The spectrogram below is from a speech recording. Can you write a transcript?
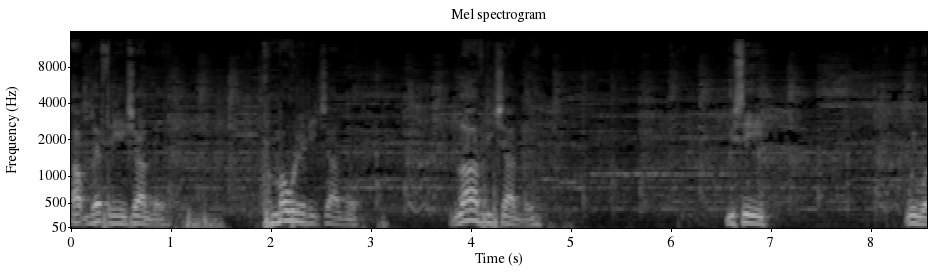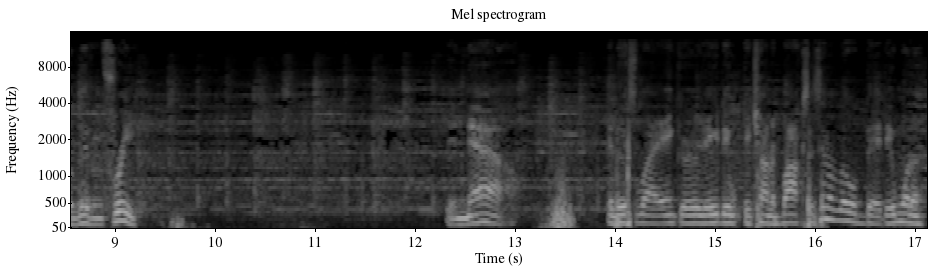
uplifted each other, promoted each other, loved each other. You see, we were living free. And now, it looks like Anchor, they, they, they're trying to box us in a little bit. They want to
